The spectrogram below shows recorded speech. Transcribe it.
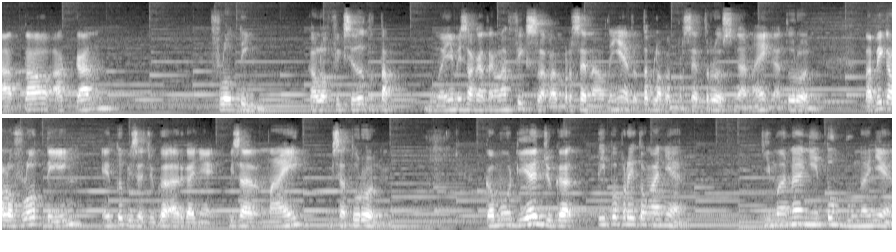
atau akan floating. Kalau fix itu tetap bunganya misal katakanlah fix 8%, artinya tetap 8% terus, nggak naik, nggak turun. Tapi kalau floating itu bisa juga harganya bisa naik, bisa turun. Kemudian juga tipe perhitungannya. Gimana ngitung bunganya?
